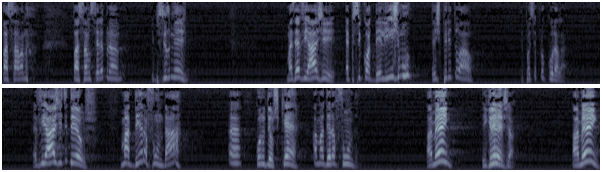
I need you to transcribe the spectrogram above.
passando, passando celebrando. E preciso mesmo. Mas é viagem, é psicodelismo espiritual. Depois você procura lá. É viagem de Deus. Madeira afundar? É, quando Deus quer, a madeira afunda. Amém? Igreja. Amém?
